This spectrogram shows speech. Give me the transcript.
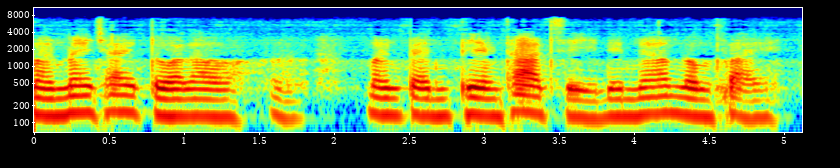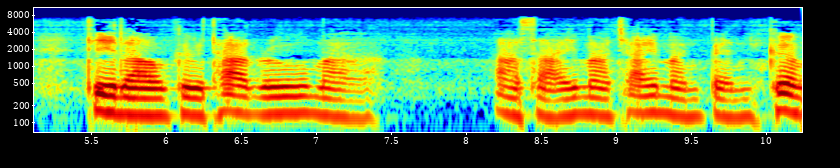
มันไม่ใช่ตัวเรา มันเป็นเพียงธาตุสี่ดินน้ำลมไฟ ที่เราคือธาตุรู้มาอาศัยมาใช้มันเป็นเครื่อง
